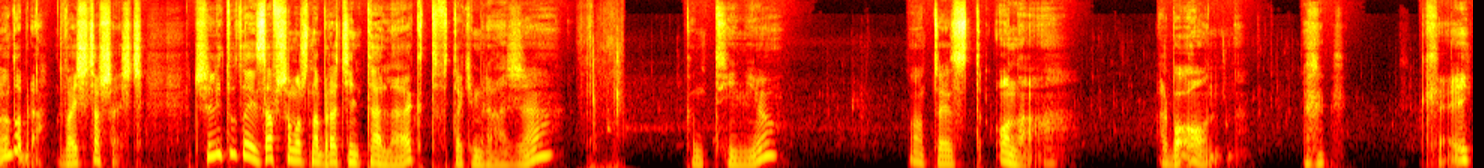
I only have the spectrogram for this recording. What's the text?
No dobra, 26. Czyli tutaj zawsze można brać intelekt w takim razie. Continue. O, to jest ona. Albo on. Okej.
